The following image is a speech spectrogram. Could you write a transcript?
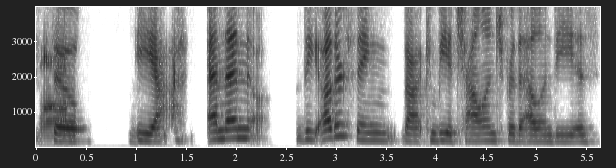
Wow. So yeah. And then the other thing that can be a challenge for the L&D is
